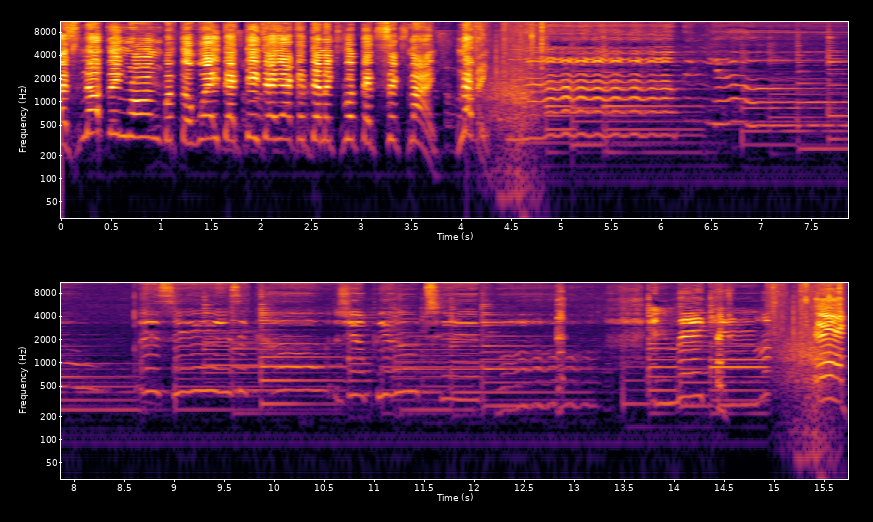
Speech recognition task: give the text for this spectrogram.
There's nothing wrong with the way that DJ Akademiks looked at 6 9 Nothing. Loving you is easy 'cause you're beautiful and making Oh, oh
